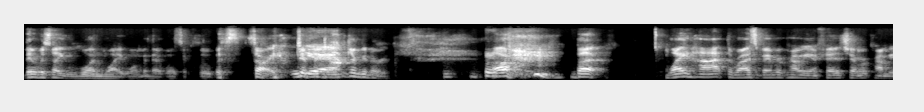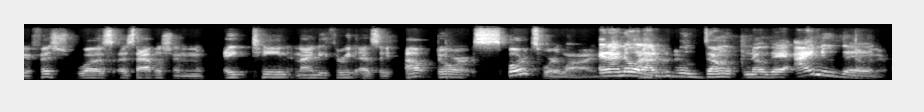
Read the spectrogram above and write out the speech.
there was like one white woman that wasn't clueless. Sorry, different Yeah. Um, but White Hot, The Rise of Abercrombie and Fitch, Abercrombie and Fitch was established in 1893 as an outdoor sportswear line. and I know a lot of people don't know that. I knew that. Never knew.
